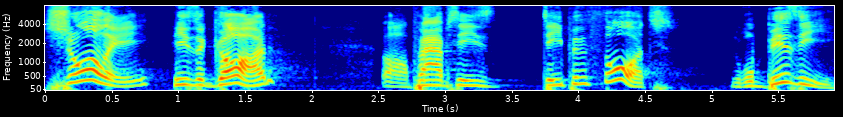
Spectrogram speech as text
Surely he's a god. Oh, perhaps he's deep in thought, or busy,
